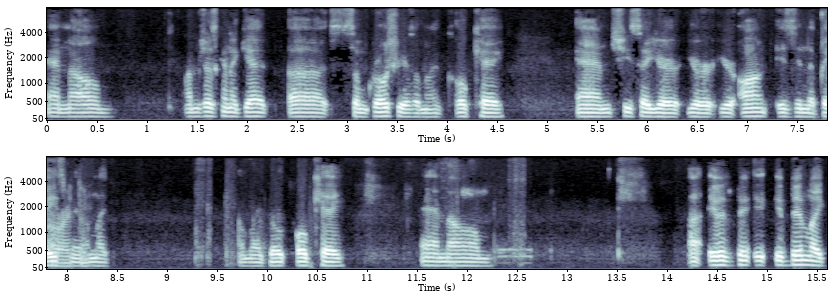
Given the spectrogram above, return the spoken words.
and um, I'm just gonna get uh some groceries. I'm like, okay and she said your your your aunt is in the basement. then. I'm like, I'm like, "O- okay, and um, uh, it was been it, it been like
